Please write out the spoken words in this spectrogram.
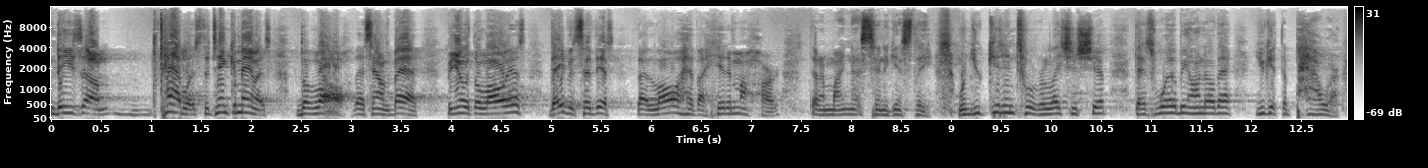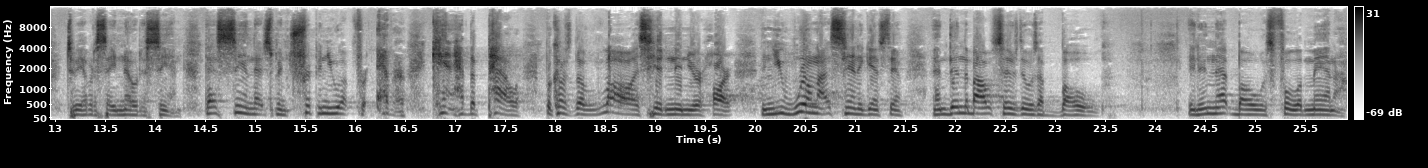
these um, tablets, the Ten Commandments, the law. That sounds bad. But you know what the law is? David said this That law have I hid in my heart that I might not sin against thee. When you get into a relationship that's well beyond all that, you get the power to be able to say no to sin. That sin that's been tripping you up forever can't have the power because the law is hidden in your heart and you will not sin against them. And then the Bible says there was a bowl and in that bowl was full of manna.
